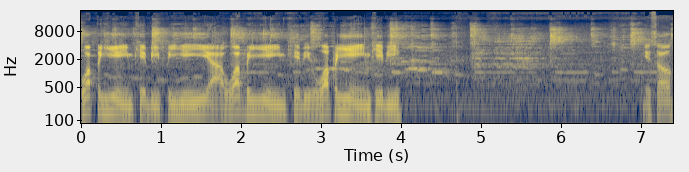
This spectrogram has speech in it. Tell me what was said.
我不赢皮皮，不赢呀！我不赢皮皮，我不赢皮皮。你搜。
